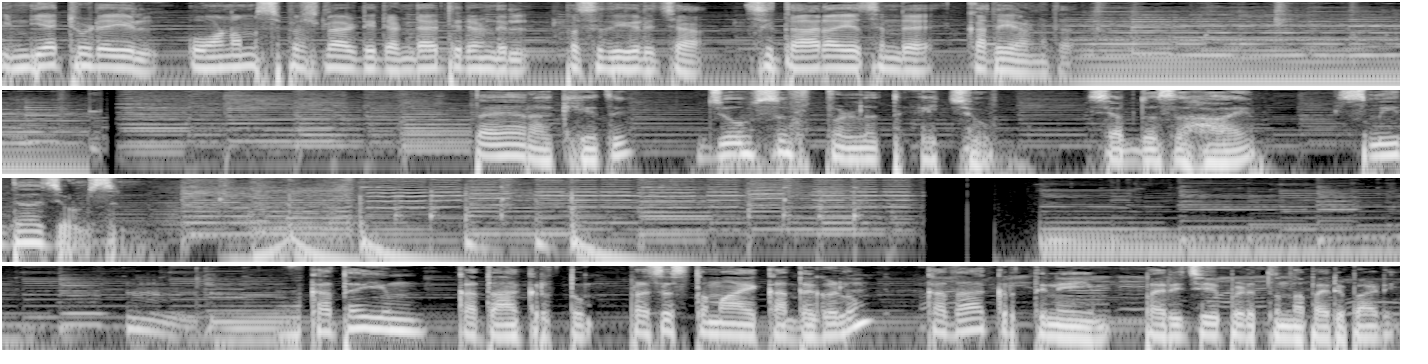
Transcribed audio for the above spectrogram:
ഇന്ത്യ ടുഡേയിൽ ഓണം സ്പെഷ്യലായിട്ട് രണ്ടായിരത്തി രണ്ടിൽ പ്രസിദ്ധീകരിച്ച സിതാര എസിന്റെ കഥയാണിത്. തയ്യാറാക്കിയത് ജോസഫ് പള്ളത്ത് എച്ച് ശബ്ദസഹായം സ്മിത ജോൺസൺ. കഥയും കഥാകൃത്തും പ്രശസ്തമായ കഥകളും കഥാകൃത്തിനെയും പരിചയപ്പെടുത്തുന്ന പരിപാടി.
